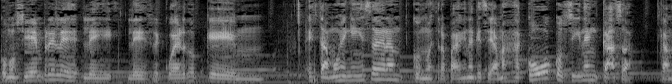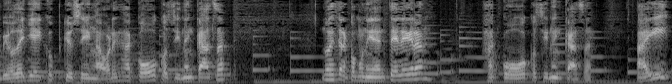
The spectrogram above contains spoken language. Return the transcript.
Como siempre, les, recuerdo que mm, estamos en Instagram con nuestra página que se llama Jacobo Cocina en Casa. Cambió de Jacob Cuisine, ahora es Jacobo Cocina en Casa. Nuestra comunidad en Telegram, Jacobo Cocina en Casa. Ahí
